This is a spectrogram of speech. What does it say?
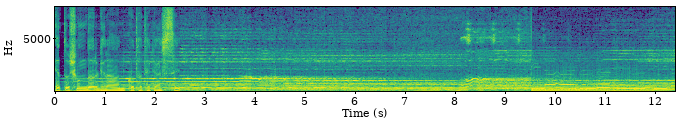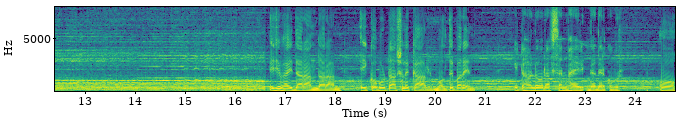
এত সুন্দর ঘ্রাণ কোথা থেকে আসছে? এই যে ভাই দাঁড়ান দাঁড়ান। এই কবরটা আসলে কার বলতে পারেন? এটা হলো রাফসান ভাইয়ের দাদার কবর। ও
